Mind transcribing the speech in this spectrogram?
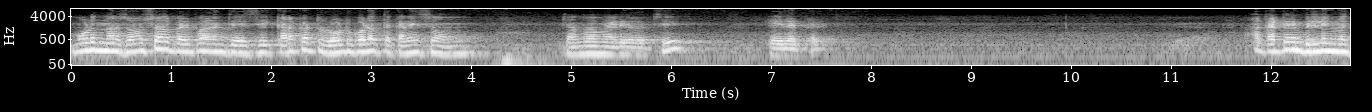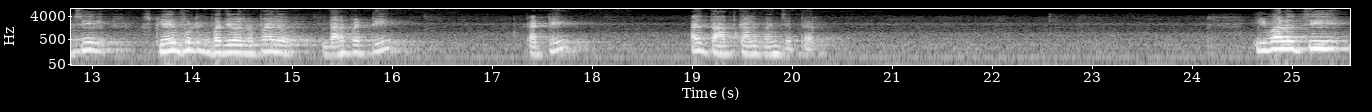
మూడున్నర సంవత్సరాలు పరిపాలన చేసి కరకట్టు రోడ్డు కూడా కనీసం చంద్రబాబు నాయుడు గారు వచ్చి వేయలేపాడు ఆ కట్టిన బిల్డింగ్ వచ్చి స్క్వేర్ ఫుట్కి పదివేల రూపాయలు ధర పెట్టి కట్టి అది తాత్కాలికం అని చెప్పారు. ఇవాళ వచ్చి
